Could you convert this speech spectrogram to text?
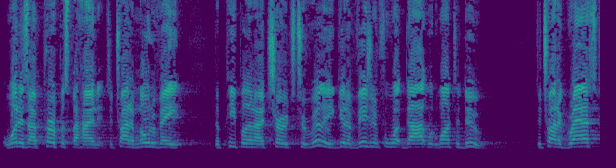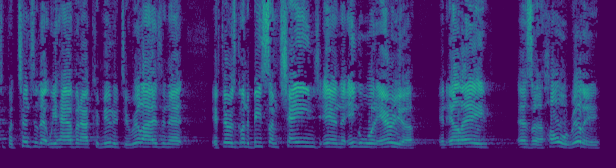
What is our purpose behind it? To try to motivate the people in our church to really get a vision for what God would want to do, to try to grasp the potential that we have in our community, realizing that if there was going to be some change in the Inglewood area, in LA as a whole, really,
